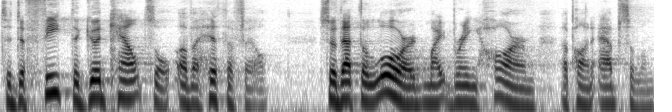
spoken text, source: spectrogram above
to defeat the good counsel of Ahithophel, so that the Lord might bring harm upon Absalom.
